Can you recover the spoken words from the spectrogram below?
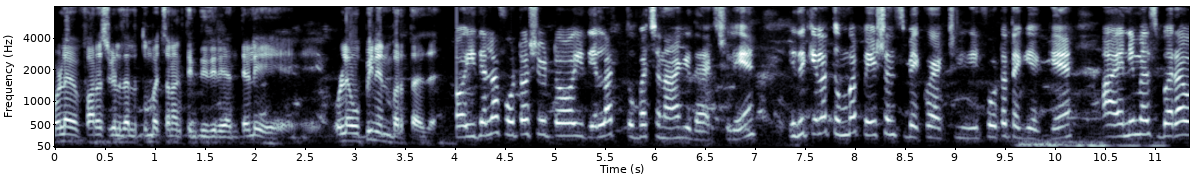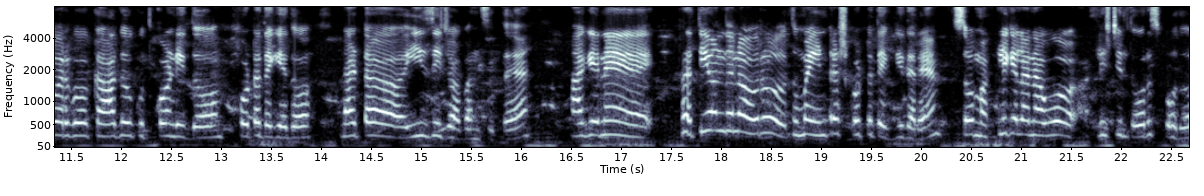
ಒಳ್ಳೆ ಫಾರೆಸ್ಟ್ ಫಾರೆಸ್ಟ್ಗಳದೆಲ್ಲ ತುಂಬಾ ಚೆನ್ನಾಗಿ ತೆಗ್ದಿದ್ದೀರಿ ಅಂತೇಳಿ ಒಳ್ಳೆ ಒಪಿನಿಯನ್ ಬರ್ತಾ ಇದೆ. ಇದೆಲ್ಲ ಫೋಟೋಶೂಟ್ ಇದೆಲ್ಲ ತುಂಬಾ ಚೆನ್ನಾಗಿದೆ ಆಕ್ಚುಲಿ ಇದಕ್ಕೆಲ್ಲ ತುಂಬಾ ಪೇಷನ್ಸ್ ಬೇಕು ಆಕ್ಚುಲಿ ಫೋಟೋ ತೆಗಿಯೋಕ್ಕೆ. ಆ ಅನಿಮಲ್ಸ್ ಬರೋವರೆಗೂ ಕಾದು ಕುತ್ಕೊಂಡಿದ್ದು ಫೋಟೋ ತೆಗೆಯೋದು ನಾಟ್ ಈಸಿ ಜಾಬ್ ಅನ್ಸುತ್ತೆ. ಹಾಗೇನೆ ಪ್ರತಿಯೊಂದನ್ನು ಅವರು ತುಂಬಾ ಇಂಟ್ರೆಸ್ಟ್ ಕೊಟ್ಟು ತೆಗ್ದಿದ್ದಾರೆ. ಸೊ ಮಕ್ಕಳಿಗೆಲ್ಲ ನಾವು ಅಟ್ಲೀಸ್ಟ್ ಇಲ್ಲಿ ತೋರಿಸ್ಬೋದು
